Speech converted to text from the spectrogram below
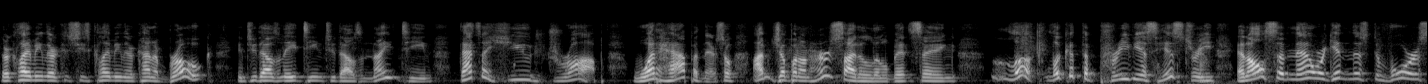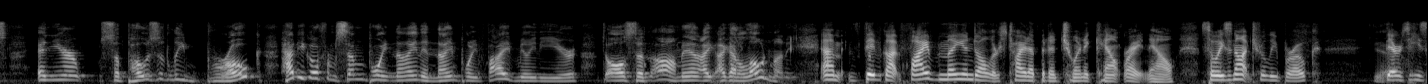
they're claiming they're she's claiming they're kind of broke in 2018, 2019. That's a huge drop. What happened there? So I'm jumping on her side a little bit, saying. Look, look at the previous history, and all of a sudden now we're getting this divorce, and you're supposedly broke. How do you go from 7.9 and 9.5 million a year to all of a sudden, oh man, I, I got a loan money? Um, they've got five million dollars tied up in a joint account right now, so he's not truly broke. There's he's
